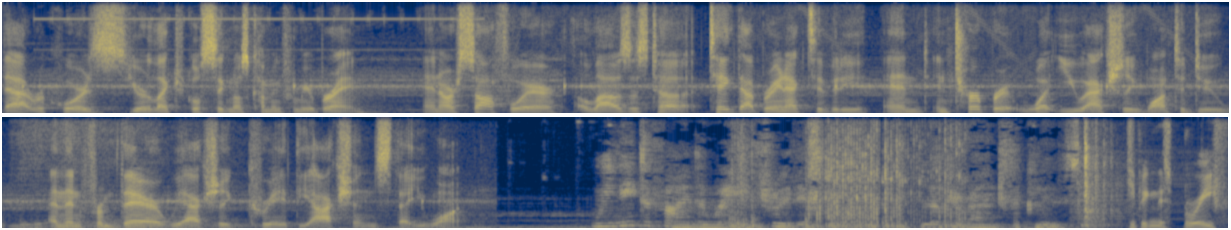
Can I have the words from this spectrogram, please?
That records your electrical signals coming from your brain. And our software allows us to take that brain activity and interpret what you actually want to do. And then from there, we actually create the actions that you want. We need to find a way through this grid. Look around for clues. Keeping this brief,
